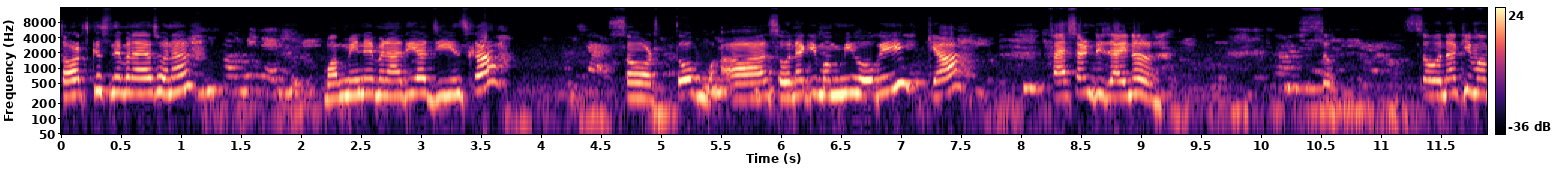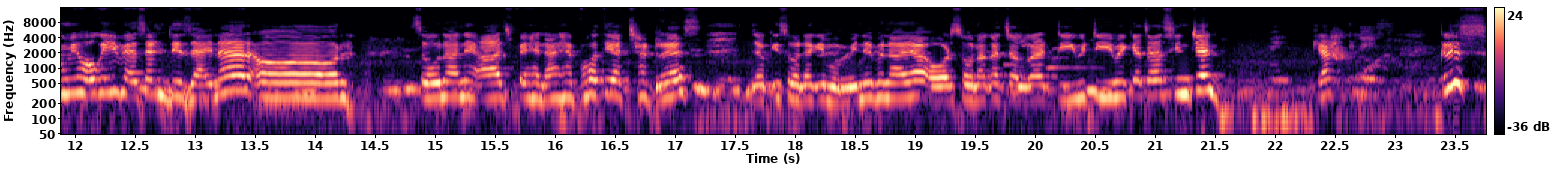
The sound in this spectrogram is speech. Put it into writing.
शॉर्ट्स किसने बनाया सोना? मम्मी ने। बना दिया जीन्स का? शॉर्ट तो आ, सोना की मम्मी हो गई क्या? फ़ैशन डिज़ाइनर सो, सोना की मम्मी हो गई फ़ैशन डिज़ाइनर और सोना ने आज पहना है बहुत ही अच्छा ड्रेस जो कि सोना की मम्मी ने बनाया और सोना का चल रहा है टीवी टीवी में क्या चल रहा है? सिंचन? क्या? क्रिस?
